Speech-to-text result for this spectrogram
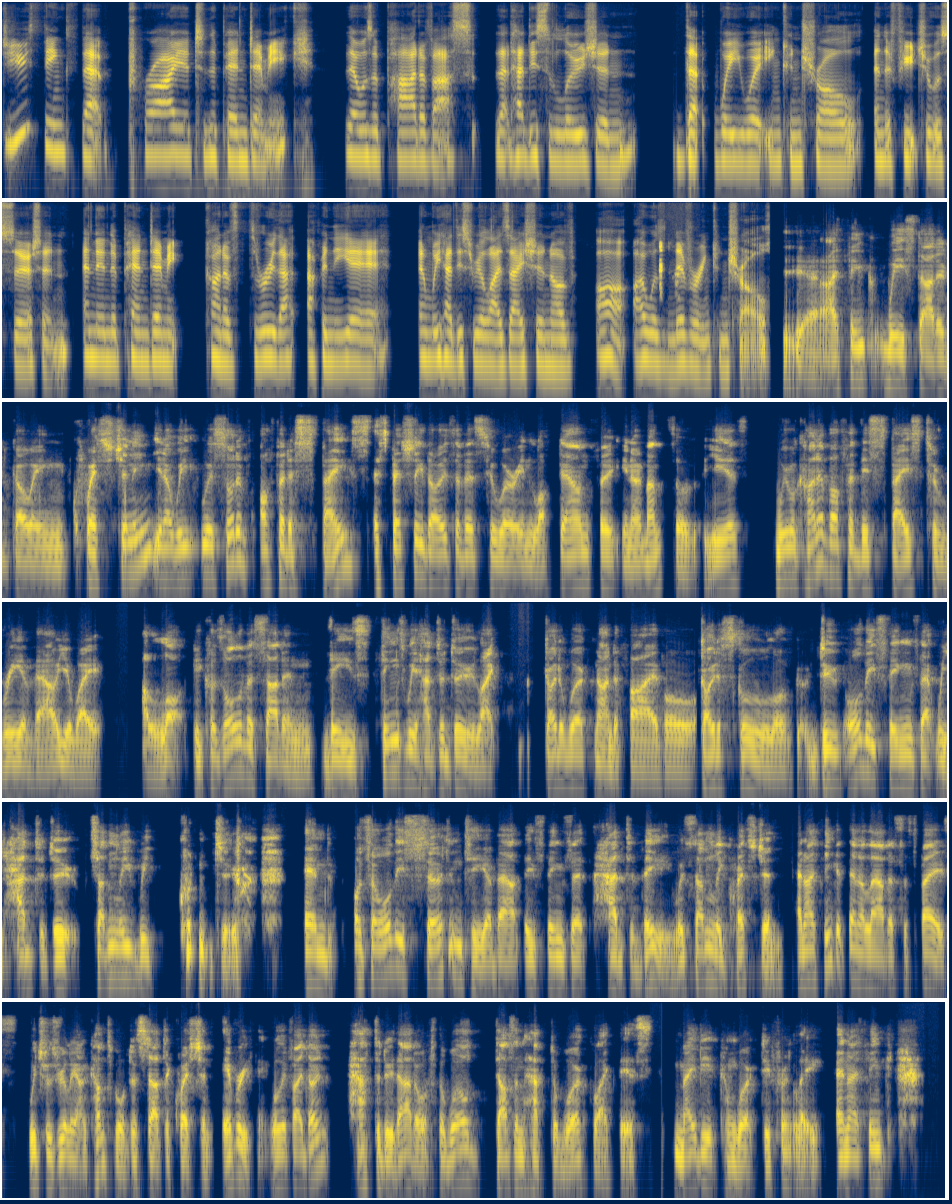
Do you think that prior to the pandemic, there was a part of us that had this illusion that we were in control and the future was certain? And then the pandemic kind of threw that up in the air and we had this realization of oh, I was never in control. Yeah, I think we started going questioning. You know, we were sort of offered a space, especially those of us who were in lockdown for, you know, months or years. We were kind of offered this space to reevaluate a lot because all of a sudden, these things we had to do, like go to work nine to five or go to school or do all these things that we had to do, suddenly we couldn't do And so all this certainty about these things that had to be was suddenly questioned. And I think it then allowed us a space, which was really uncomfortable, to start to question everything. Well, if I don't have to do that, or if the world doesn't have to work like this, maybe it can work differently. And I think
